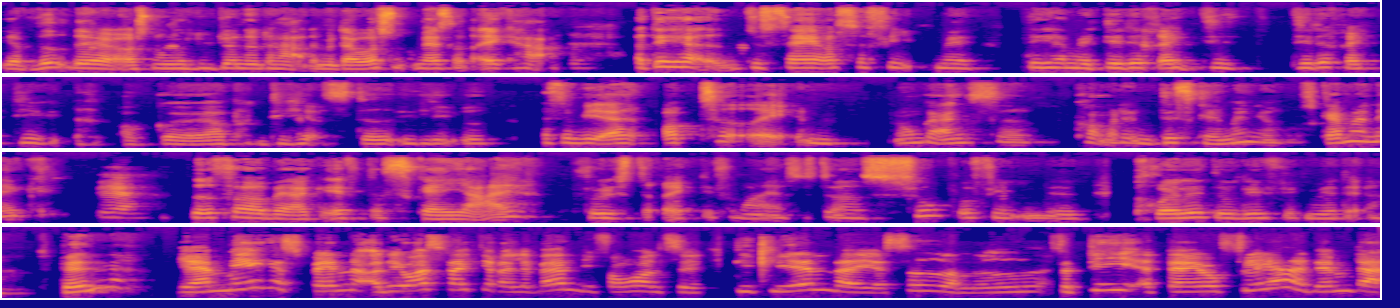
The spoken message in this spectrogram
jeg ved, det er også nogle af lytterne, der har det, men der er også masser, der ikke har. Og det her, du sagde også så fint med det her med, det er det rigtige, det er det rigtige at gøre på det her sted i livet. Altså vi er optaget af, at nogle gange så kommer det, det skal man jo. Skal man ikke? Ja. Yeah. for at mærke efter, skal jeg? Føles det rigtigt for mig? Jeg synes, det var en super fin uh, krølle, du lige fik med der. Spændende. Ja, mega spændende, og det er jo også rigtig relevant i forhold til de klienter, jeg sidder med, fordi at der er jo flere af dem, der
